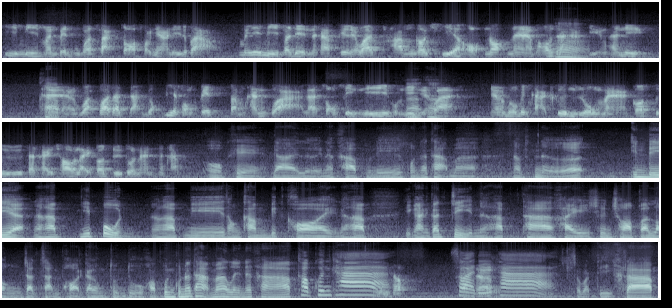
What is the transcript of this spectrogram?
ที่มีมันเป็นอุปสรรคต่อสองอย่างนี้หรือเปล่า ไม่ได้มีประเด็นนะครับเพียงแต่ว่าทรัมป์เขาเชียร์ออกนอกหน้าเพราะเขาจะหาเสียงท่านนี่ ครับแต่ว่าวัดจากดอกเบี้ยของเฟดสำคัญกว่า และสองสิ่งนี้ผมยืนยันอ่าว่าแนวโน้มเป็นขาขึ้นลงมาก็ซื้อถ้าใครชอบอะไรก็ซื้อตัวนั้นนะครับ โอเคได้เลยนะครับ วันนี้คนก็ถามมานำเสนออินเดียนะครับ ญี่ปุ่นนะครับ มีทองคำบิตคอยนะครับ อีกอันก็จีนนะครับ ถ้าใครชื่นชอบก็ลองจัดสรรพอร์ตการลงทุนดู ขอบคุณคุณนัฐามากเลยนะครับ ขอบคุณค่ะขอบคุณครับสวัสดีค่ะ สวัสดีครับ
